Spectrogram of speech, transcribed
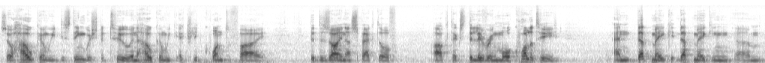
So how can we distinguish the two, and how can we actually quantify the design aspect of architects delivering more quality and that, make, that making um,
